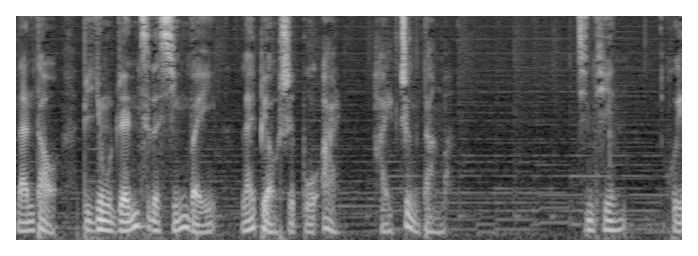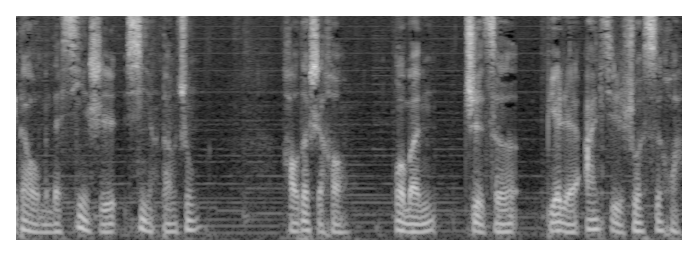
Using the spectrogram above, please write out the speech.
难道比用仁慈的行为来表示不爱还正当吗？今天回到我们的现实信仰当中，好的时候，我们指责别人安息日说私话，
